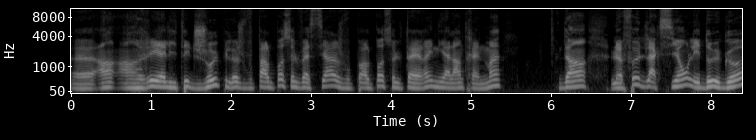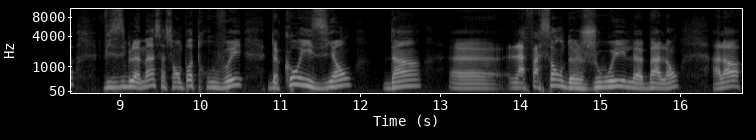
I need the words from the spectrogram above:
euh, en, en, réalité de jeu. Puis là, je ne vous parle pas sur le vestiaire, je ne vous parle pas sur le terrain ni à l'entraînement dans le feu de l'action, les deux gars, visiblement, ne se sont pas trouvés de cohésion dans euh, la façon de jouer le ballon. Alors,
